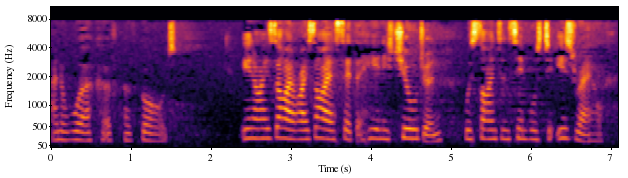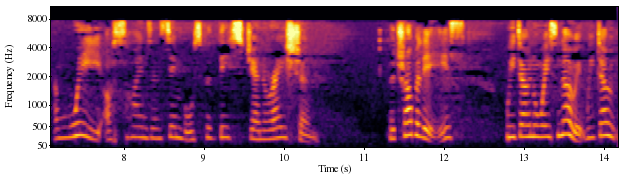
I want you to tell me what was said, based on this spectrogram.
and a work of, of God. In Isaiah, Isaiah said that he and his children were signs and symbols to Israel and we are signs and symbols for this generation. The trouble is, we don't always know it. We don't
